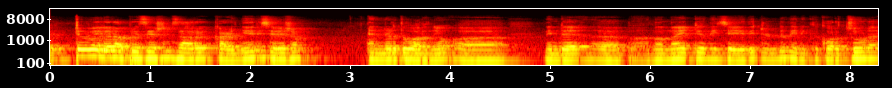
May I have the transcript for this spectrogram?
ഏറ്റവും വലിയൊരു അപ്രീസിയേഷൻ സാറ് കഴിഞ്ഞതിന് ശേഷം എന്റെ അടുത്ത് പറഞ്ഞു നിന്റെ നന്നായിട്ട് നീ ചെയ്തിട്ടുണ്ട്. നിനക്ക് കുറച്ചുകൂടെ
